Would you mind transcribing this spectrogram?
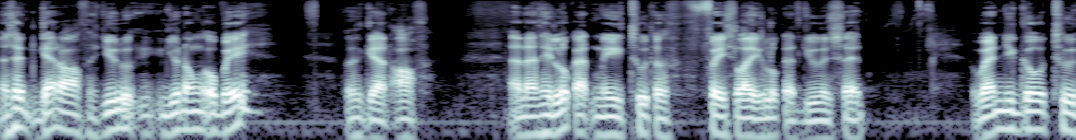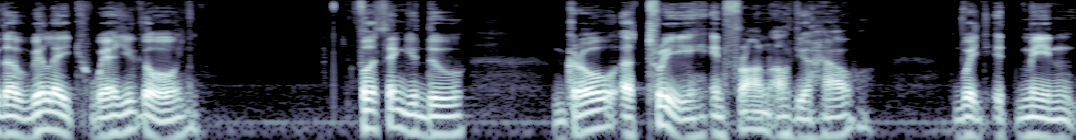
I said, get off. You, you don't obey? Said, get off. And then he looked at me to the face like he looked at you and said, when you go to the village where you go, first thing you do, grow a tree in front of your house, which it means,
